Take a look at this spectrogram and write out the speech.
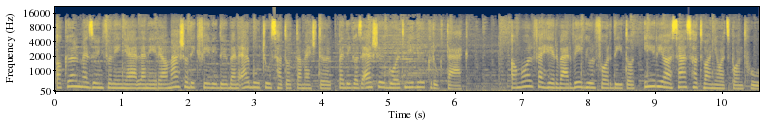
A Köln mezőnyfölénye ellenére a második félidőben elbúcsúzhatott a meccstől, pedig az első gólt még ők rúgták. A MOL Fehérvár végül fordított, írja a 168.hu.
